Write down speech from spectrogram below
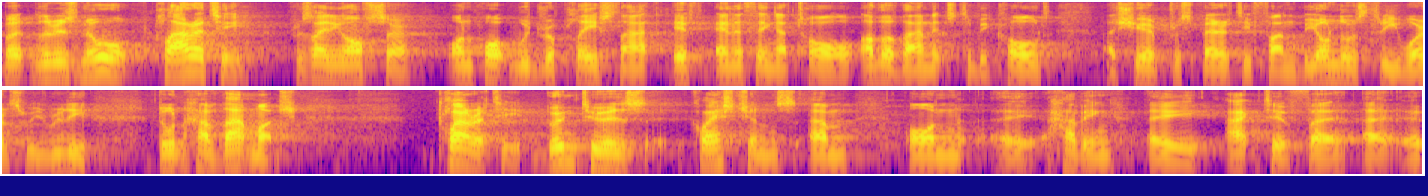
but there is no clarity, presiding officer, on what would replace that, if anything at all, other than it's to be called a shared prosperity fund. Beyond those three words, we really don't have that much clarity. Going to his questions um, on uh, having a active uh, uh,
